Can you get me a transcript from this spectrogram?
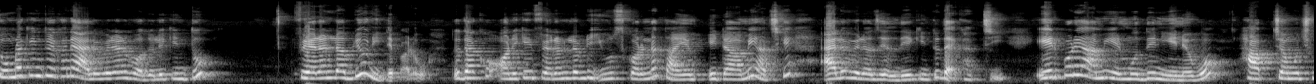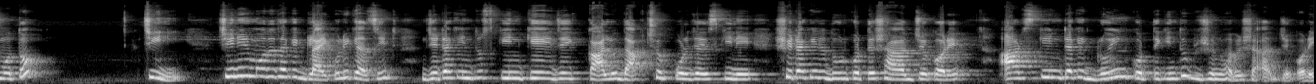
তোমরা কিন্তু এখানে অ্যালোভেরার বদলে কিন্তু ফেয়ার অ্যান্ড লাভলিও নিতে পারো। তো দেখো, অনেকেই ফেয়ার অ্যান্ড লাভলি ইউজ করে না, তাই এটা আমি আজকে অ্যালোভেরা জেল দিয়ে কিন্তু দেখাচ্ছি। এরপরে আমি এর মধ্যে নিয়ে নেব হাফ চামচ মতো চিনি। চিনির মধ্যে থাকে গ্লাইকোলিক অ্যাসিড, যেটা কিন্তু স্কিনকে যে কালো দাগছোপ পড়ে যায় স্কিনে, সেটা কিন্তু দূর করতে সাহায্য করে। আর স্কিনটাকে গ্রোয়িং করতে কিন্তু ভীষণভাবে সাহায্য করে।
